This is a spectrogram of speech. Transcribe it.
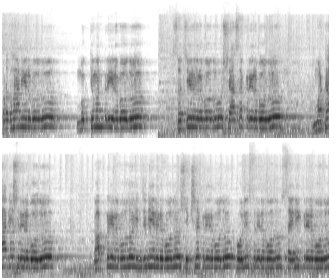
ಪ್ರಧಾನಿ ಇರಬಹುದು ಮುಖ್ಯಮಂತ್ರಿ ಇರಬಹುದು ಸಚಿವರು ಇರಬಹುದು ಶಾಸಕರು ಇರಬಹುದು ಮಠಾಧೀಶರು ಇರಬಹುದು ಡಾಕ್ಟರ್ ಇರಬಹುದು ಇಂಜಿನಿಯರ್ ಇರಬಹುದು ಶಿಕ್ಷಕರು ಇರಬಹುದು ಪೊಲೀಸರು ಇರಬಹುದು ಸೈನಿಕರು ಇರಬಹುದು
